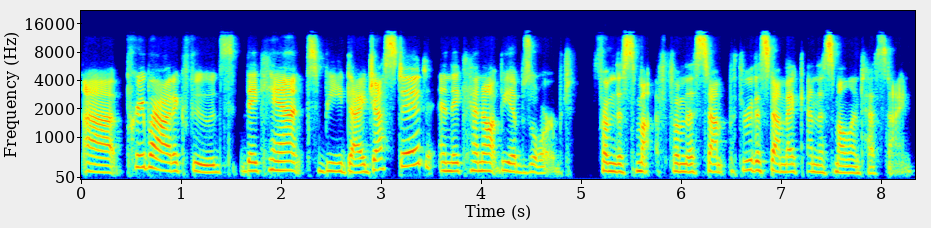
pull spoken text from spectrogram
uh prebiotic foods, they can't be digested and they cannot be absorbed from the sm- from the stomach through the stomach and the small intestine.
